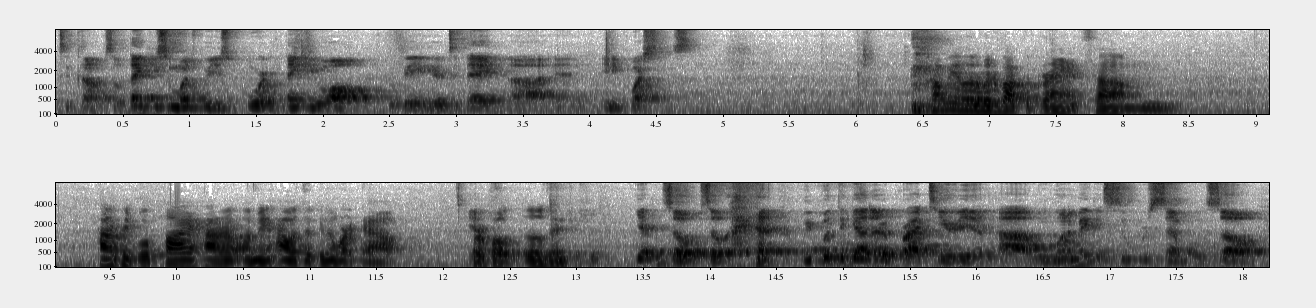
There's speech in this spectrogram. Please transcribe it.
to come. So thank you so much for your support. Thank you all for being here today. and any questions? Tell me a little bit about the grants. Um, how do people apply? How do, I mean, how is it going to work out for both those interested? Yep. So, so we put together a criteria. Uh, we want to make it super simple. So,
